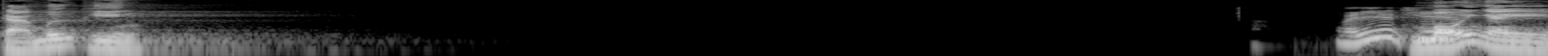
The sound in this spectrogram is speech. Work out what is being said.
cảm ứng thiên. Mỗi ngày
